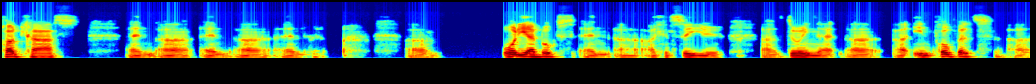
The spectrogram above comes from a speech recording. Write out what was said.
podcasts, and and and um, audiobooks, and uh, I can see you uh, doing that uh, uh in pulpits, uh,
